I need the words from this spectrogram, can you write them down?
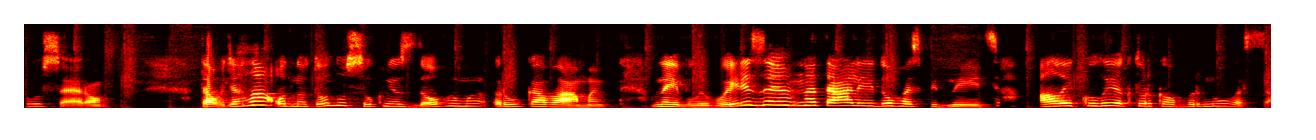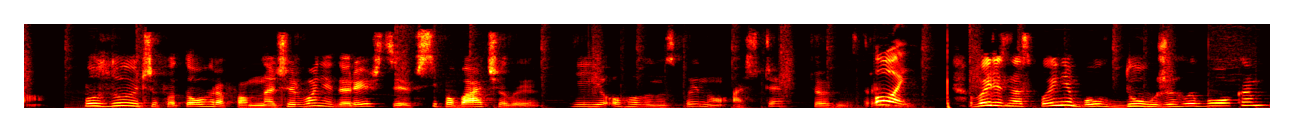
Лусеро. Та одягла однотонну сукню з довгими рукавами. В неї були вирізи на талії, довга спідниця. Але коли акторка обернулася, позуючи фотографам на червоній доріжці, всі побачили її оголену спину, а ще чорні стрини. Ой, Виріз на спині був дуже глибоким,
